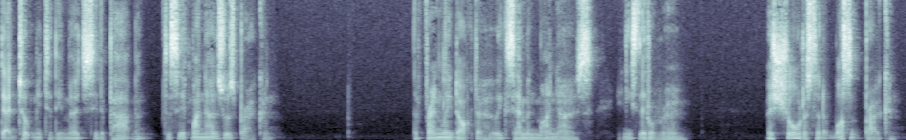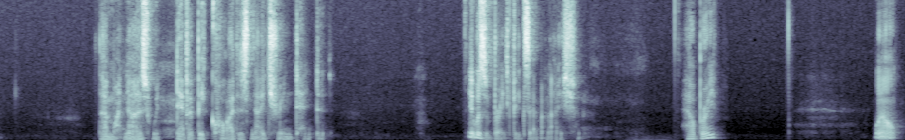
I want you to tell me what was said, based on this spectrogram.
Dad took me to the emergency department to see if my nose was broken. The friendly doctor who examined my nose in his little room assured us that it wasn't broken, though my nose would never be quite as nature intended. It was a brief examination. How brief? Well,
